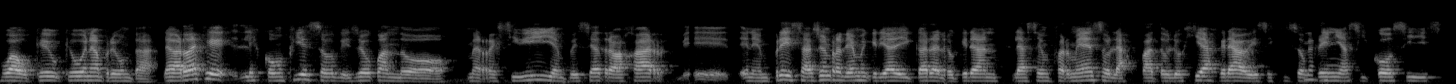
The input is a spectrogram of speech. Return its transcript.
wow, qué, qué buena pregunta. La verdad es que les confieso que yo cuando me recibí y empecé a trabajar eh, en empresas. Yo en realidad me quería dedicar a lo que eran las enfermedades o las patologías graves, esquizofrenia, psicosis,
